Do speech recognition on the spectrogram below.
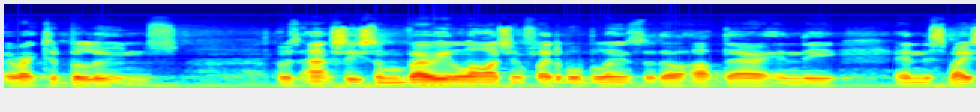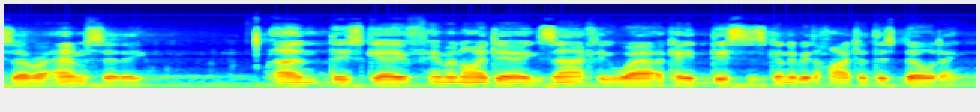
erected balloons. There was actually some very large inflatable balloons that were up there in the in the space over at M City, and this gave him an idea exactly where okay, this is going to be the height of this building.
